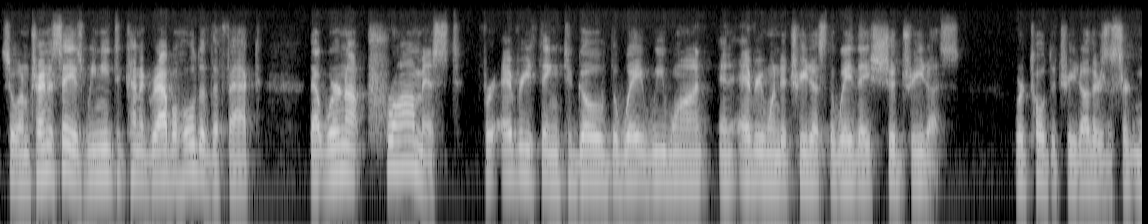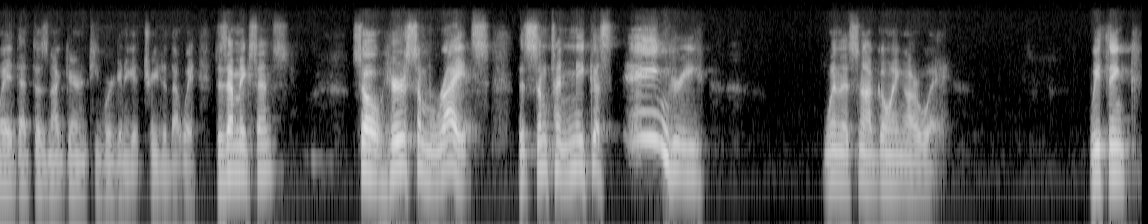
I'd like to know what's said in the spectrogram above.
So what I'm trying to say is we need to kind of grab a hold of the fact that we're not promised for everything to go the way we want and everyone to treat us the way they should treat us. We're told to treat others a certain way. That does not guarantee we're going to get treated that way. Does that make sense? So here's some rights that sometimes make us angry when it's not going our way. We think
